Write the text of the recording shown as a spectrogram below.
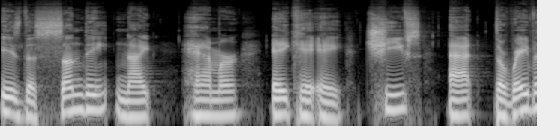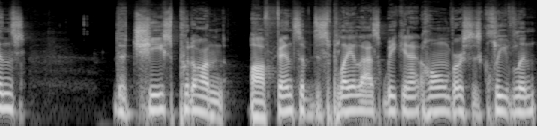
is the Sunday night hammer, aka Chiefs at the Ravens. The Chiefs put on offensive display last weekend at home versus Cleveland.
